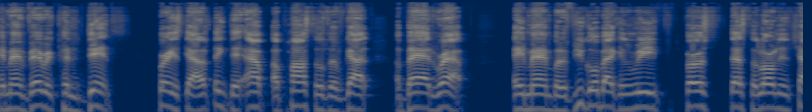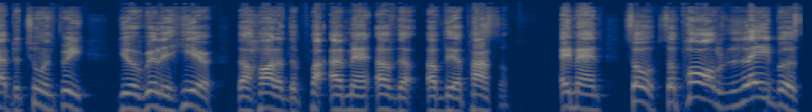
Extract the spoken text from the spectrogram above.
Amen. Very condensed. Praise God. I think the apostles have got a bad rap. Amen. But if you go back and read First Thessalonians chapter two and three, you'll really hear the heart of the amen, of the of the apostle. Amen. So so Paul labors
